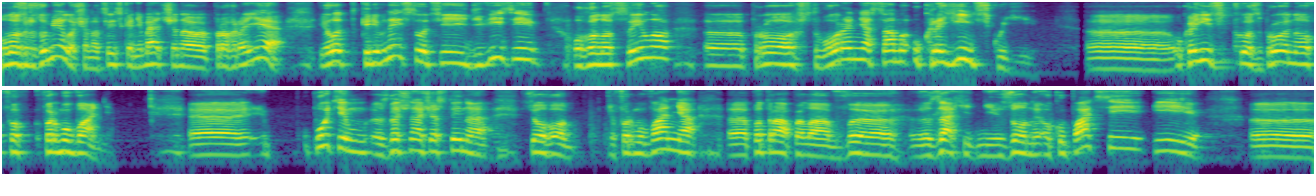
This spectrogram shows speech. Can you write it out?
було зрозуміло, що нацистська Німеччина програє, і от керівництво цієї дивізії оголосило е, про створення саме української, е, українського збройного формування. Е, Потім значна частина цього формування е, потрапила в е, західні зони окупації, і е,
